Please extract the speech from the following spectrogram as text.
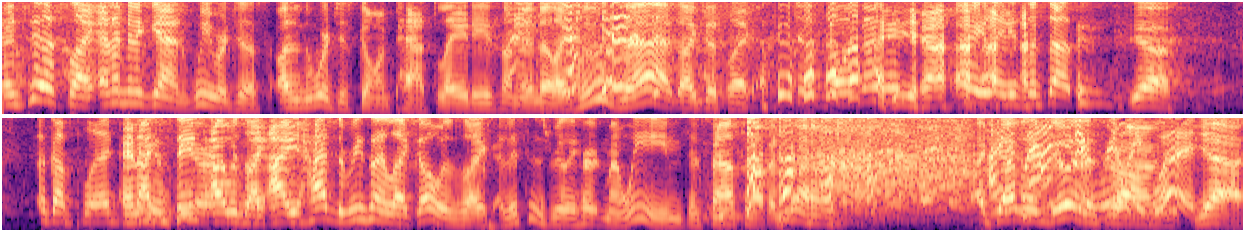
And just like, and I mean, again, we were just, I mean, we're just going past ladies and they're like, who's that? Like, just like, Just going on here. Yeah. Hey, ladies, what's up? yeah. I got blood. And I think. I was like, I had the reason I let go was like, this is really hurting my ween that's bouncing up and down. I definitely am imagine doing it really wrong. would. Yeah.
